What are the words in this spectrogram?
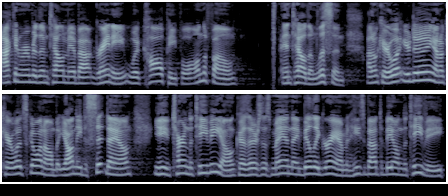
I can remember them telling me about Granny would call people on the phone and tell them, listen, I don't care what you're doing, I don't care what's going on, but y'all need to sit down. You need to turn the TV on because there's this man named Billy Graham, and he's about to be on the TV,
